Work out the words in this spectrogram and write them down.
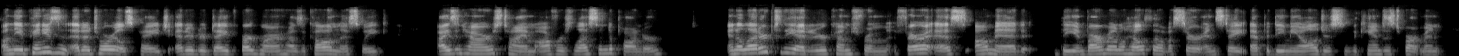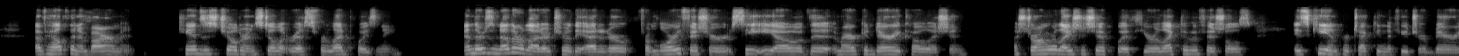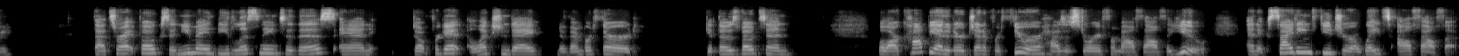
On the opinions and editorials page, editor Dave Bergmeier has a column this week. Eisenhower's Time offers lesson to ponder. And a letter to the editor comes from Farah S. Ahmed, the environmental health officer and state epidemiologist of the Kansas Department of Health and Environment. Kansas children still at risk for lead poisoning. And there's another letter to the editor from Laurie Fischer, CEO of the American Dairy Coalition. A strong relationship with your elective officials is key in protecting the future of dairy. That's right, folks. And you may be listening to this, and don't forget Election Day, November 3rd. Get those votes in. Well, our copy editor, Jennifer Theurer, has a story from Alfalfa U. An exciting future awaits alfalfa.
